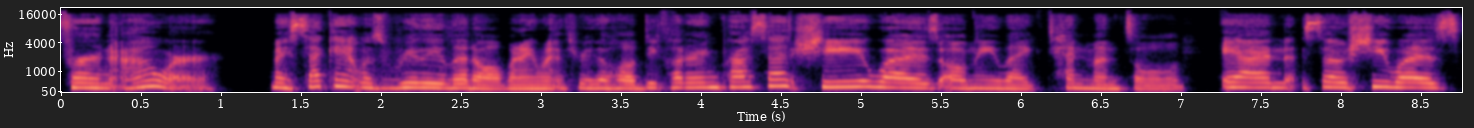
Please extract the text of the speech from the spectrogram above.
for an hour. My second was really little when I went through the whole decluttering process. She was only like 10 months old. And so she was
